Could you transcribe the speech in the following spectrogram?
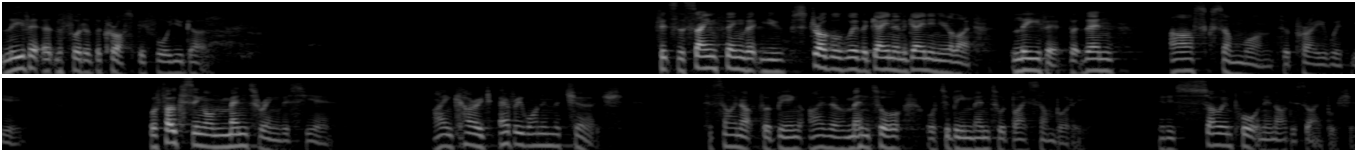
Leave it at the foot of the cross before you go. If it's the same thing that you struggled with again and again in your life, leave it, but then ask someone to pray with you. We're focusing on mentoring this year. I encourage everyone in the church to sign up for being either a mentor or to be mentored by somebody. It is so important in our discipleship.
